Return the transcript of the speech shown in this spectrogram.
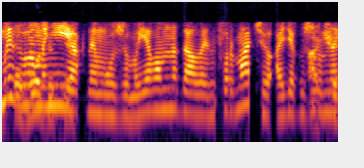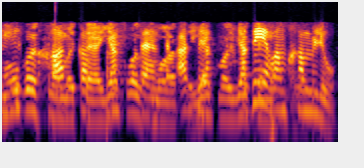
ми з вами ніяк не можемо. Я вам надала інформацію, а як А чому ви хамите? Як вас звати? А де, Як ви- а де я вам хамлю?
